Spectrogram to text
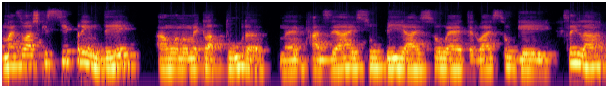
Mas eu acho que se prender a uma nomenclatura, né? A dizer, ai, sou bi, ai, sou hétero, ai, sou gay. Sei lá,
